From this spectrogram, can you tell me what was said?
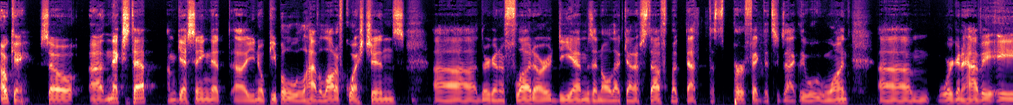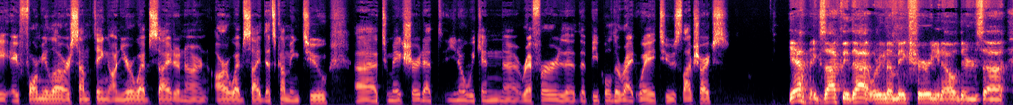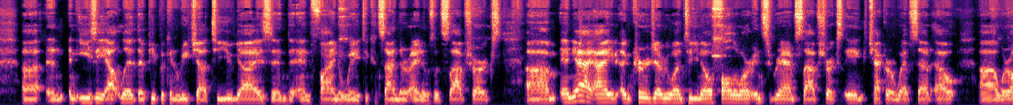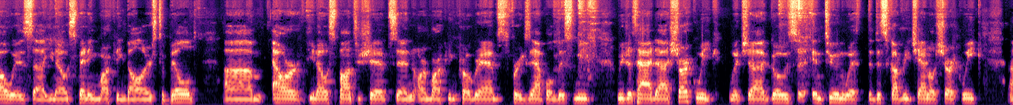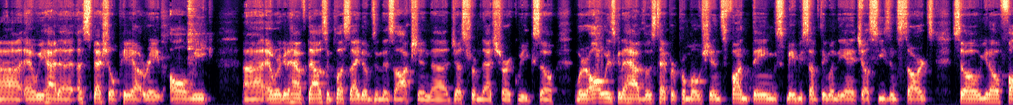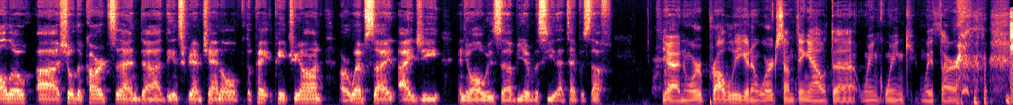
Okay, so uh, next step, I'm guessing that uh, you know people will have a lot of questions. Uh, they're gonna flood our DMs and all that kind of stuff, but that that's perfect. That's exactly what we want. Um, we're gonna have a, a, a, formula or something on your website and on our website that's coming too uh, to make sure that you know we can uh, refer the, the people the right way to Slab Sharks. Yeah, exactly that. We're going to make sure, you know, there's uh, uh, an, an, easy outlet that people can reach out to you guys and and find a way to consign their items with Slab Sharks. Um, and yeah, I encourage everyone to, you know, follow our Instagram, Slab Sharks Inc., check our website out. Uh, we're always, uh, you know, spending marketing dollars to build um, our you know sponsorships and our marketing programs. For example, this week we just had uh, Shark Week, which uh, goes in tune with the Discovery Channel Shark Week, uh, and we had a, a special payout rate all week. Uh, and we're going to have thousand plus items in this auction uh, just from that Shark Week. So we're always going to have those type of promotions, fun things, maybe something when the NHL season starts. So you know, follow, uh, show the carts and uh, the Instagram channel, the pa- Patreon, our website, IG, and you'll always uh, be able to see that type of stuff. Yeah, and we're probably gonna work something out, uh, wink, wink, with our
